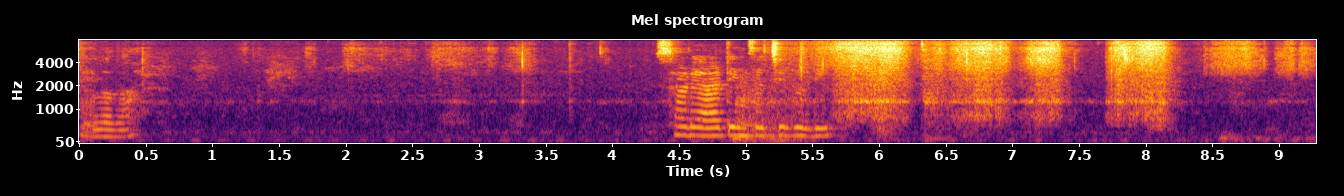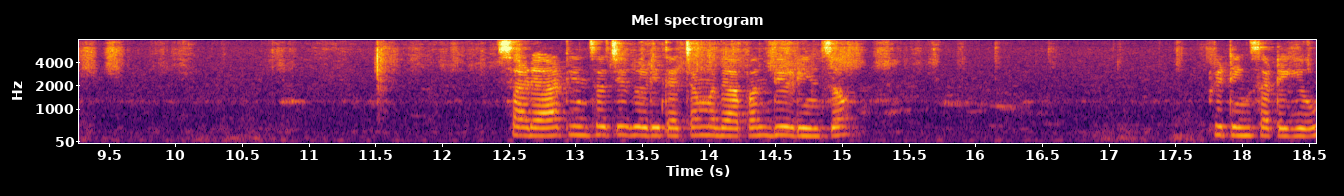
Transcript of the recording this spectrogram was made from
हे बघा साडेआठ इंचाची घडी साडेआठ इंचाची घडी त्याच्यामध्ये आपण दीड इंच फिटिंगसाठी घेऊ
